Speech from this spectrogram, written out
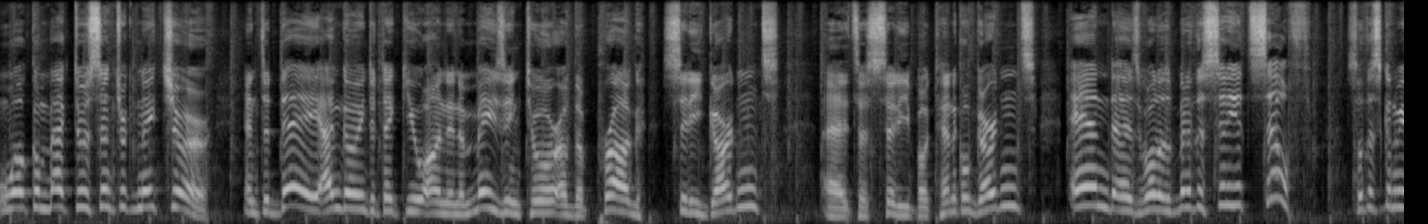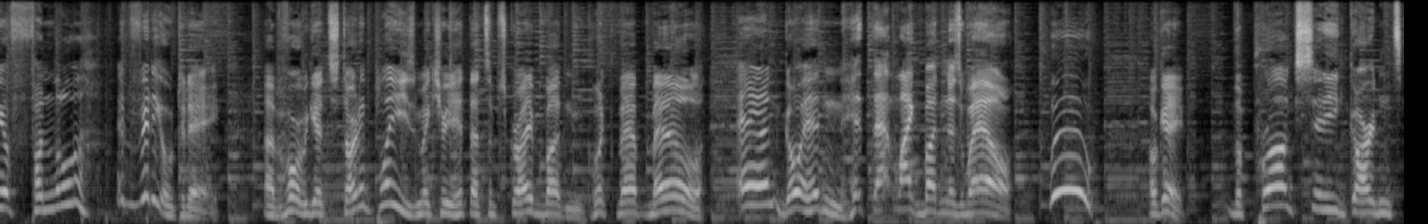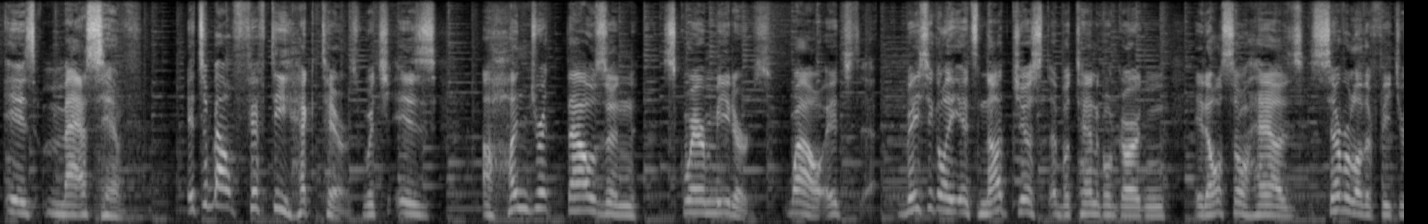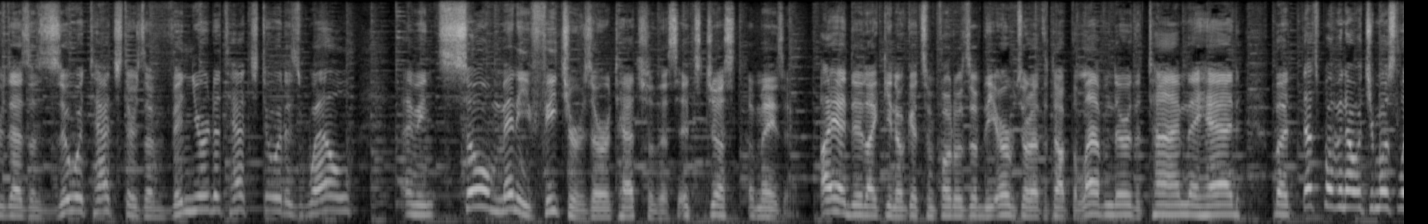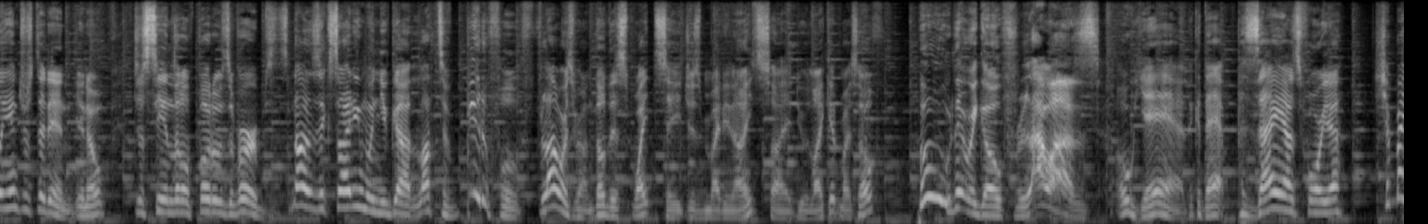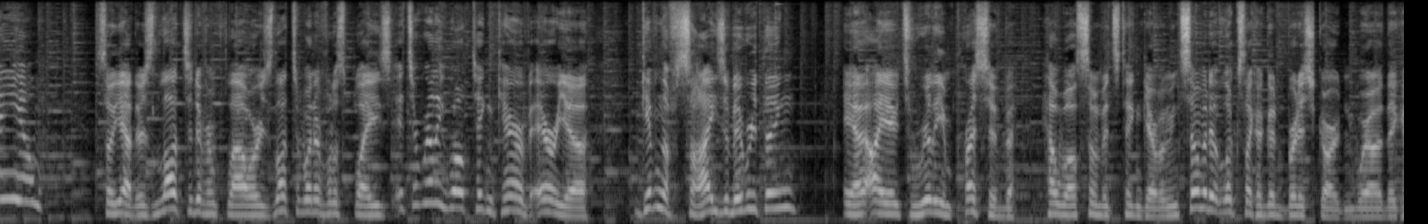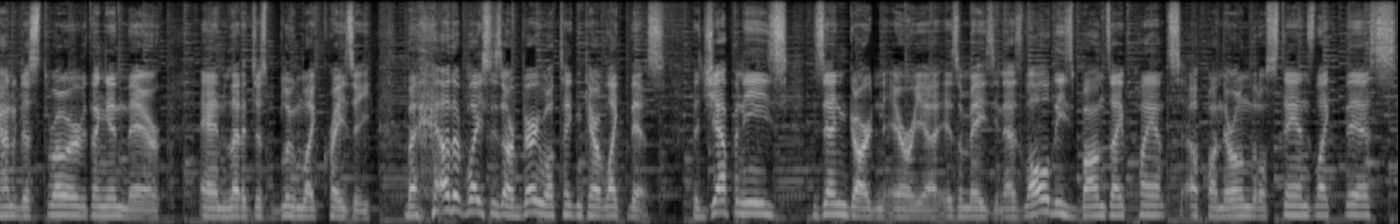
Welcome back to Eccentric Nature. And today I'm going to take you on an amazing tour of the Prague City Gardens. Uh, it's a city botanical gardens, and as well as a bit of the city itself. So this is going to be a fun little uh, video today. Uh, before we get started, please make sure you hit that subscribe button, click that bell, and go ahead and hit that like button as well. Woo! Okay, the Prague City Gardens is massive. It's about 50 hectares, which is hundred thousand square meters. Wow, it's basically it's not just a botanical garden. It also has several other features. as a zoo attached. There's a vineyard attached to it as well. I mean, so many features are attached to this. It's just amazing. I had to, like, you know, get some photos of the herbs right at the top, the lavender, the thyme they had, but that's probably not what you're mostly interested in, you know? Just seeing little photos of herbs. It's not as exciting when you've got lots of beautiful flowers around, though this white sage is mighty nice. I do like it myself. Ooh, there we go, flowers! Oh yeah, look at that. Pizzazz for you. Shabam! So yeah, there's lots of different flowers, lots of wonderful displays. It's a really well taken care of area, given the size of everything. I, it's really impressive how well some of it's taken care of. I mean, some of it looks like a good British garden where they kind of just throw everything in there and let it just bloom like crazy. But other places are very well taken care of like this. The Japanese Zen garden area is amazing. It has all these bonsai plants up on their own little stands like this.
